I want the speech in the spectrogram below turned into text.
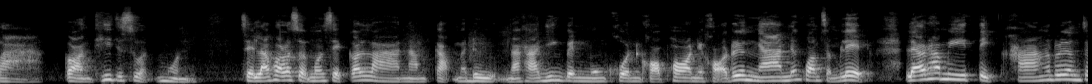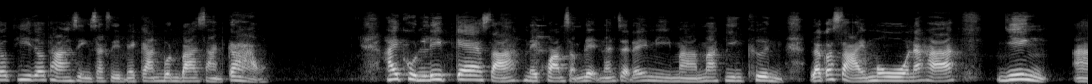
วา ก่อนที่จะสวดมนต์เสร็จแล้วพอเราสวดมนต์เสร็จก็ลานำกลับมาดื่มนะคะ ยิ่งเป็นมงคลขอพรเนี่ยขอเรื่องงานเรื่องความสำเร็จ แล้วถ้ามีติดค้างเรื่องเจ้าที่เจ้าทางสิ่งศักดิ์สิทธิ์ในการบนบานสารกล่าว ให้คุณรีบแก้ซะในความสำเร็จนั้นจะได้มีมามากยิ่งขึ้น แล้วก็สายมูนะคะ ยิ่งอ่า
